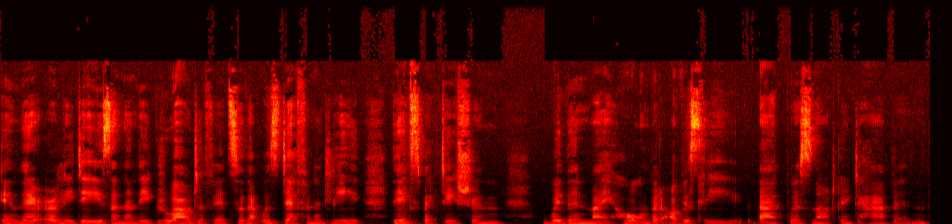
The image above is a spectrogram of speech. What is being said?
in their early days and then they grew out of it. So that was definitely the expectation within my home. But obviously, that was not going to happen.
